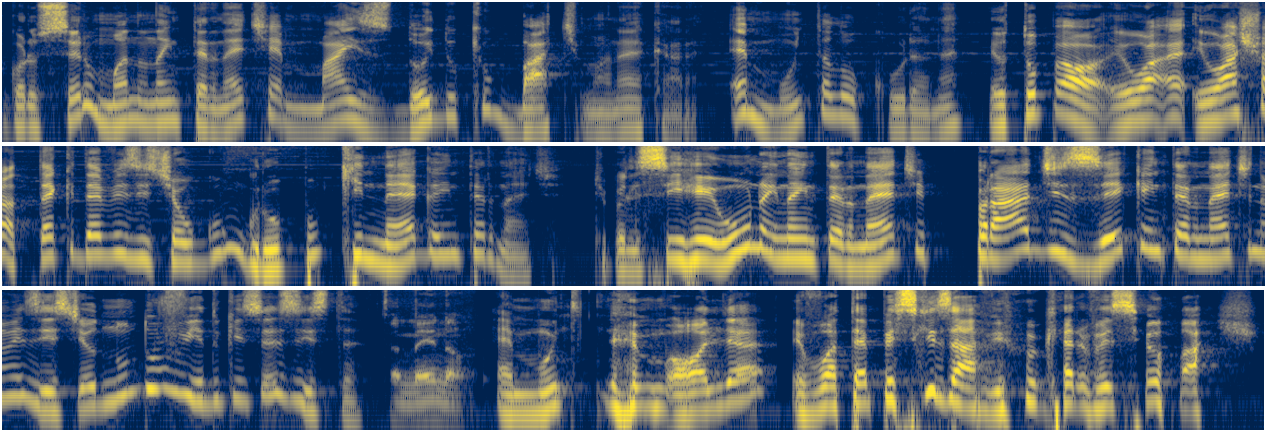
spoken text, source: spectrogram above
Agora, o ser humano na internet é mais doido que o Batman, né, cara? É muita loucura, né? Eu tô, ó, eu, eu acho até que deve existir algum grupo que nega a internet. Tipo, eles se reúnem na internet pra dizer que a internet não existe. Eu não duvido que isso exista. Também não. É muito. Olha, eu vou até pesquisar, viu? Quero ver se eu acho.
